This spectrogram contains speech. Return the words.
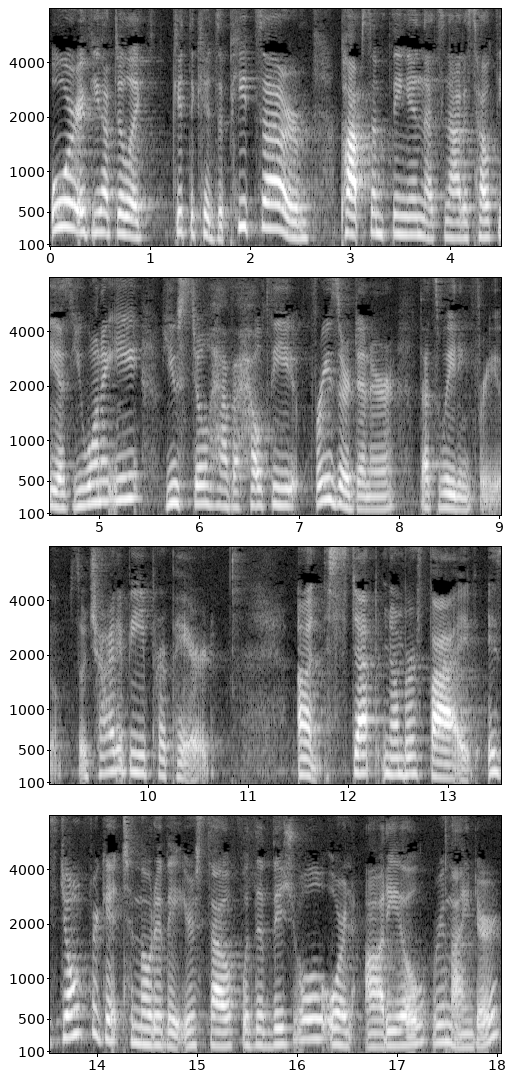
Or if you have to like get the kids a pizza or pop something in that's not as healthy as you want to eat, you still have a healthy freezer dinner that's waiting for you. So try to be prepared. Uh, step number five is don't forget to motivate yourself with a visual or an audio reminder.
